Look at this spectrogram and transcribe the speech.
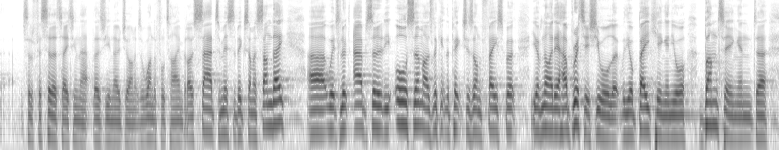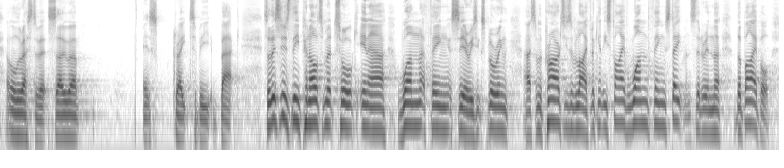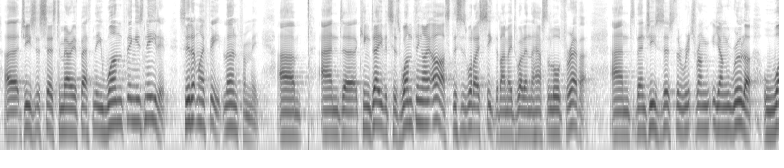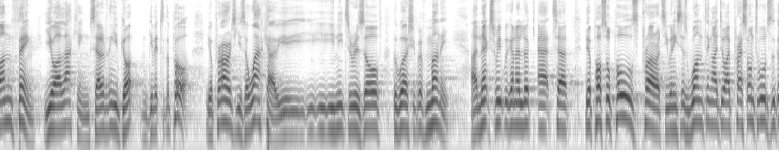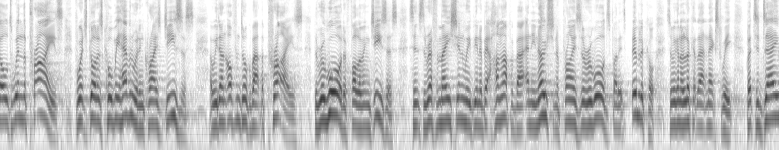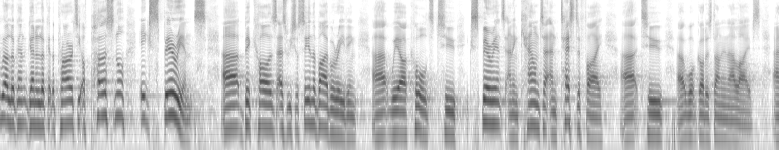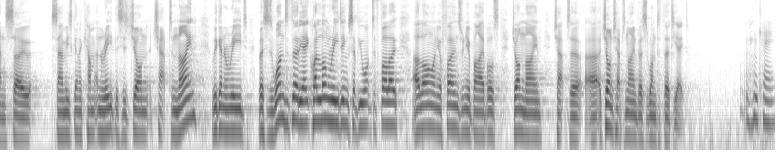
sort of facilitating that. Those of you know John, it was a wonderful time. But I was sad to miss the Big Summer Sunday, uh, which looked absolutely awesome. I was looking at the pictures on Facebook. You have no idea how British you all look with your baking and your bunting and uh, all the rest of it. So uh, it's great to be back. So, this is the penultimate talk in our One Thing series, exploring uh, some of the priorities of life, looking at these five one thing statements that are in the, the Bible. Uh, Jesus says to Mary of Bethany, One thing is needed sit at my feet, learn from me. Um, and uh, King David says, One thing I ask, this is what I seek, that I may dwell in the house of the Lord forever. And then Jesus says to the rich young ruler, One thing you are lacking, sell everything you've got and give it to the poor. Your priorities are wacko. You, you, you need to resolve the worship of money. Uh, next week, we're going to look at uh, the Apostle Paul's priority when he says, One thing I do, I press on towards the goal to win the prize for which God has called me heavenward in Christ Jesus. Uh, we don't often talk about the prize, the reward of following Jesus. Since the Reformation, we've been a bit hung up about any notion of prizes or rewards, but it's biblical. So we're going to look at that next week. But today, we're looking, going to look at the priority of personal experience uh, because, as we shall see in the Bible reading, uh, we are called to experience and encounter and testify uh, to uh, what God has done in our lives. And so, Sammy's going to come and read. This is John chapter 9. We're going to read verses 1 to 38, quite a long reading. So if you want to follow along on your phones or in your Bibles, John 9, chapter, uh, John chapter 9, verses 1 to 38. Okay.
